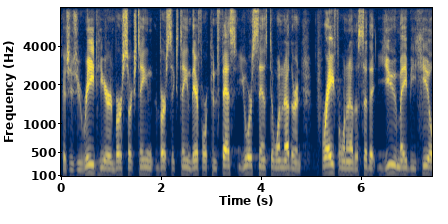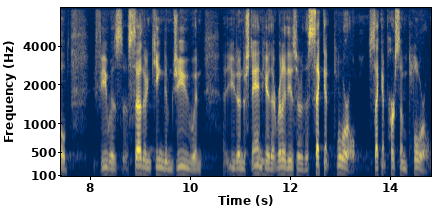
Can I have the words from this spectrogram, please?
Because as you read here in verse 16, verse 16, therefore confess your sins to one another and pray for one another so that you may be healed. If he was a southern kingdom Jew, and uh, you'd understand here that really these are the second plural, second person plural.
